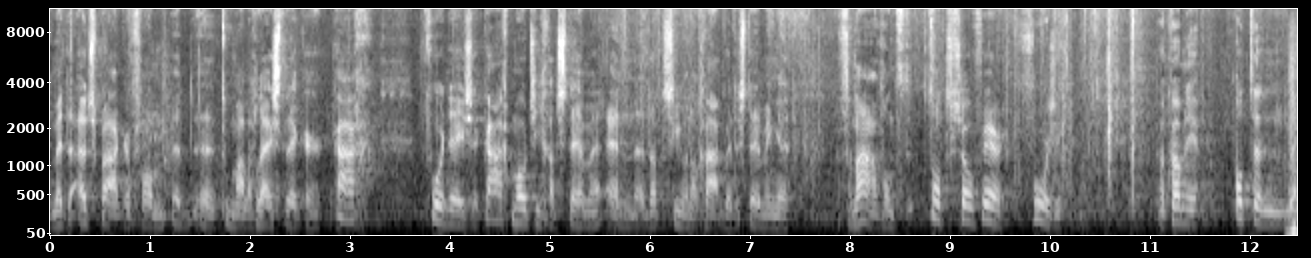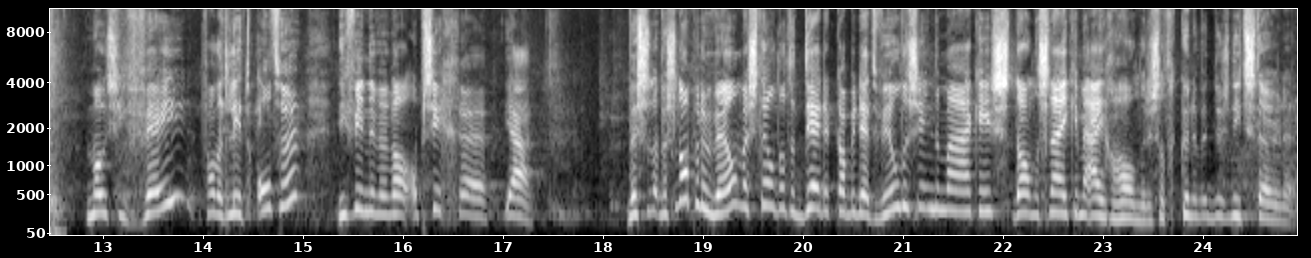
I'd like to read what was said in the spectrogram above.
met de uitspraken van uh, toenmalig lijsttrekker Kaag voor deze Kaag-motie gaat stemmen. En uh, dat zien we dan graag bij de stemmingen vanavond. Tot zover, voorzitter. Dan kwam meneer Otten. Motie V van het lid Otten, die vinden we wel op zich, uh, ja, we, snappen hem wel, maar stel dat het derde kabinet Wilders in de maak is, dan snij ik in mijn eigen handen. Dus dat kunnen we dus niet steunen.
